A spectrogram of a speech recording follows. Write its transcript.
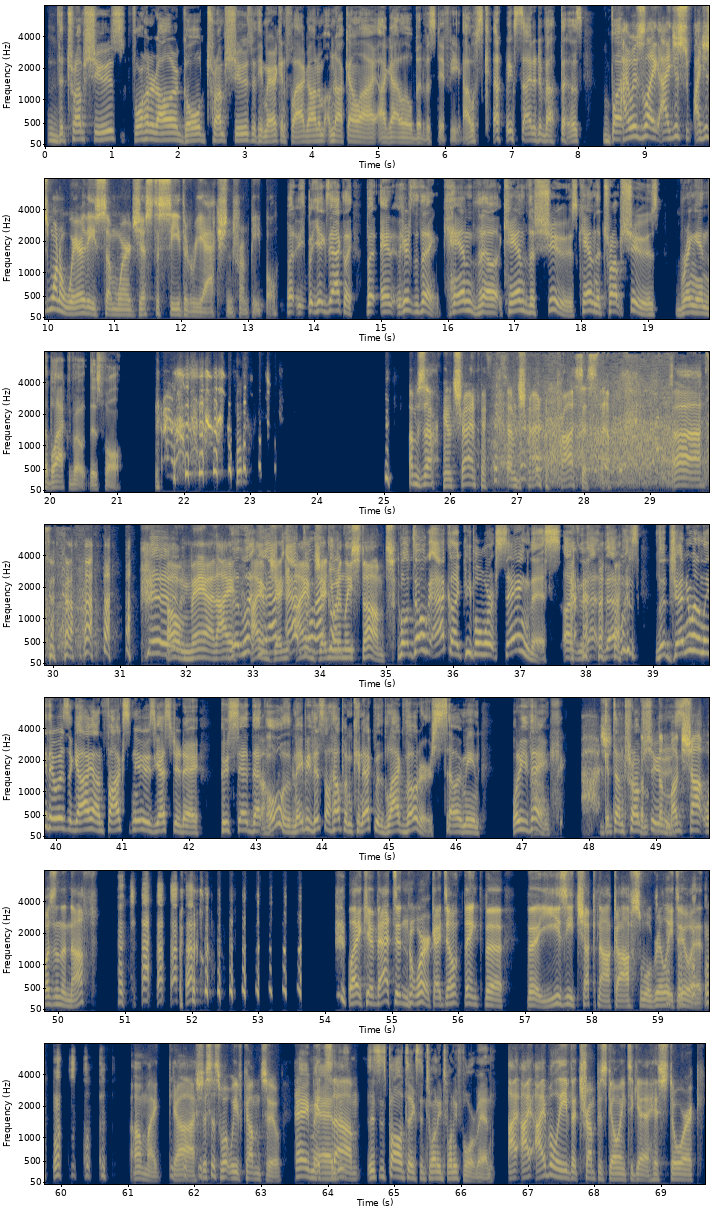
the Trump shoes, four hundred dollar gold Trump shoes with the American flag on them. I'm not gonna lie, I got a little bit of a stiffy. I was kind of excited about those, but I was like, I just I just want to wear these somewhere just to see the reaction from people. But but yeah, exactly. But and here's the thing: can the can the shoes, can the Trump shoes bring in the black vote this fall? I'm sorry. I'm trying to I'm trying to process them. Uh, oh man, I look, I am act- genu- act- I am don't like- genuinely stumped. Well, don't act like people weren't saying this. Like that that was the genuinely there was a guy on Fox News yesterday who said that oh, maybe this will help him connect with black voters. So I mean, what do you think? Gosh. Get them Trump The, shoes. the mugshot wasn't enough. like if that didn't work, I don't think the the Yeezy Chuck knockoffs will really do it. oh my gosh, this is what we've come to. hey man, It's, this, um, this is politics in 2024, man. I, I I believe that Trump is going to get a historic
